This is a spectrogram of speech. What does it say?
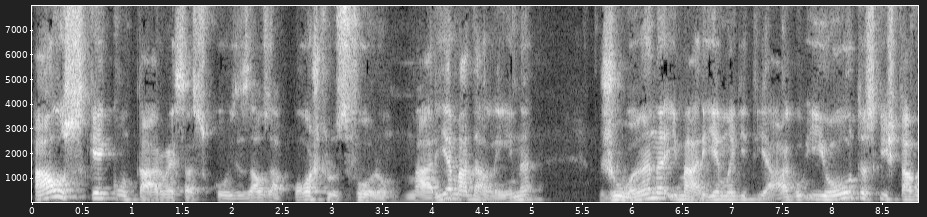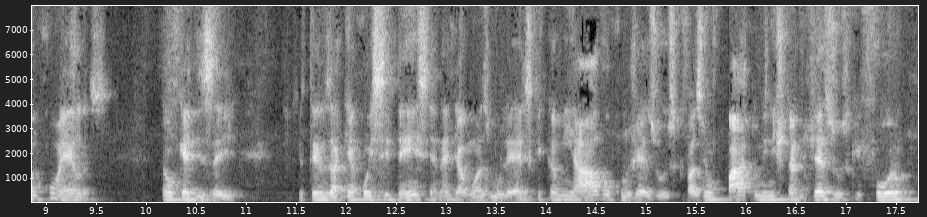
Aos que contaram essas coisas aos apóstolos foram Maria Madalena, Joana e Maria, mãe de Tiago, e outras que estavam com elas. Então, quer dizer, temos aqui a coincidência né, de algumas mulheres que caminhavam com Jesus, que faziam parte do ministério de Jesus, que foram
